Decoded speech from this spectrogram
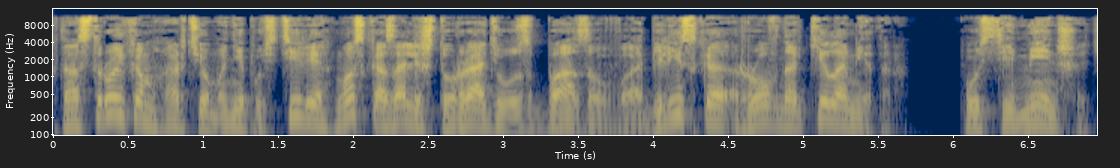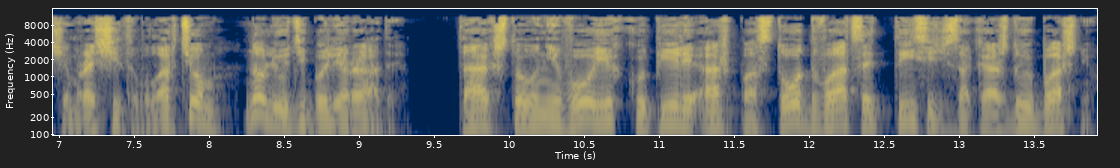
К настройкам Артема не пустили, но сказали, что радиус базового обелиска ровно километр. Пусть и меньше, чем рассчитывал Артем, но люди были рады. Так что у него их купили аж по 120 тысяч за каждую башню.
